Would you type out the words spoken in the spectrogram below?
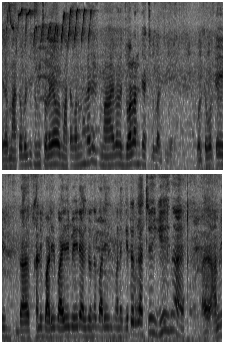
এবার মাকে বলছি তুমি চলে যাও মাথা গরম হয়ে গেছে। মা এবার জল আনতে যাচ্ছিল বালতি করে। বলতে বলতে খালি বাড়ির বাইরে বেরিয়ে একজনের বাড়ির মানে গেটের কাছে গিয়েই না আমি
